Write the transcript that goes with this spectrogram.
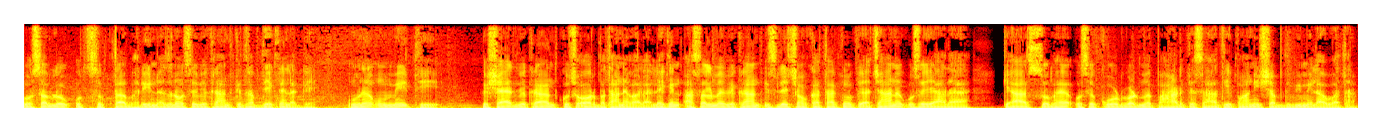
वो सब लोग उत्सुकता भरी नज़रों से विक्रांत की तरफ़ देखने लग गए। उन्हें उम्मीद थी कि शायद विक्रांत कुछ और बताने वाला, लेकिन असल में विक्रांत इसलिए चौंका था क्योंकि अचानक उसे याद आया कि आज सुबह उसे कोडवर्ड में पहाड़ के साथ ही पानी शब्द भी मिला हुआ था।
